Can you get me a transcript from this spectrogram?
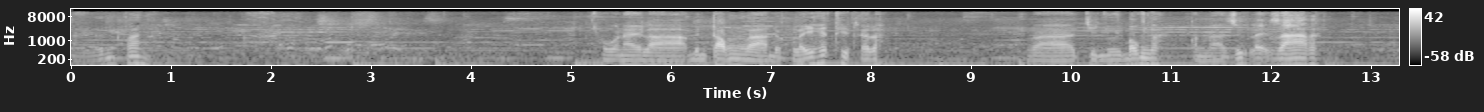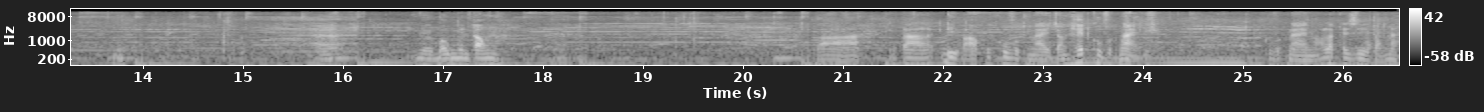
Này lớn quá nhỉ. Hồ này là bên trong là được lấy hết thịt ra rồi và chỉ nhồi bông thôi còn là giữ lại da thôi. À, nhồi bông bên trong này. và chúng ta lại đi vào cái khu vực này chọn hết khu vực này đi. Khu vực này nó là cái gì trong này?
